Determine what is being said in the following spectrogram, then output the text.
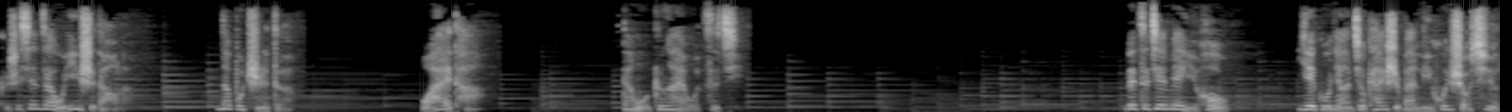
可是现在我意识到了，那不值得。我爱他，但我更爱我自己。那次见面以后，叶姑娘就开始办离婚手续了。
